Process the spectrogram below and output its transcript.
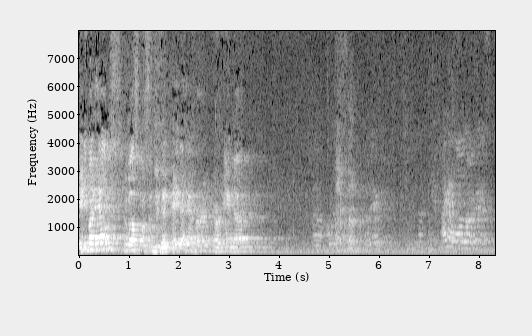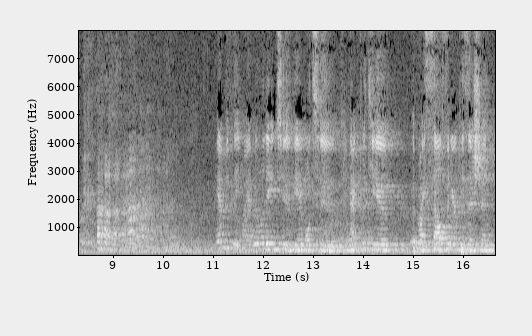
Anybody else? Who else wants to do that? Ada had her, her hand up. I got a long arm. Empathy, my ability to be able to connect with you, put myself in your position,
